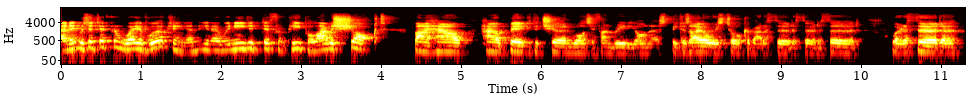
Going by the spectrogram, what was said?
And it was a different way of working, and you know we needed different people. I was shocked by how how big the churn was, if I'm really honest, because I always talk about a third, a third, a third, where a third are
